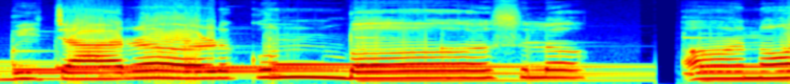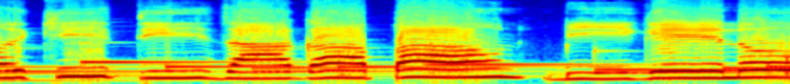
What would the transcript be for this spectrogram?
बिचार अडकून बसलं. अनोळखी ती जागा पाहून बी गेलं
